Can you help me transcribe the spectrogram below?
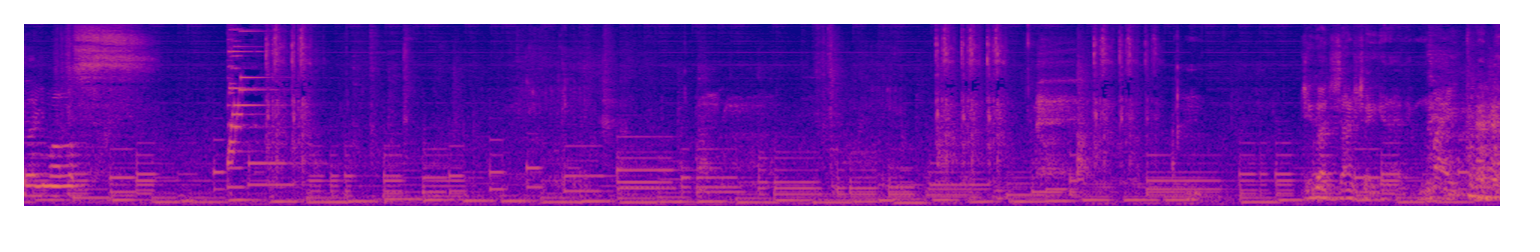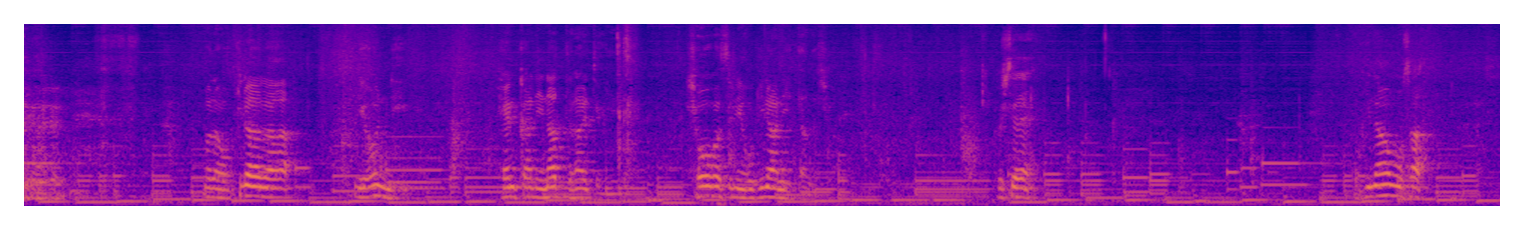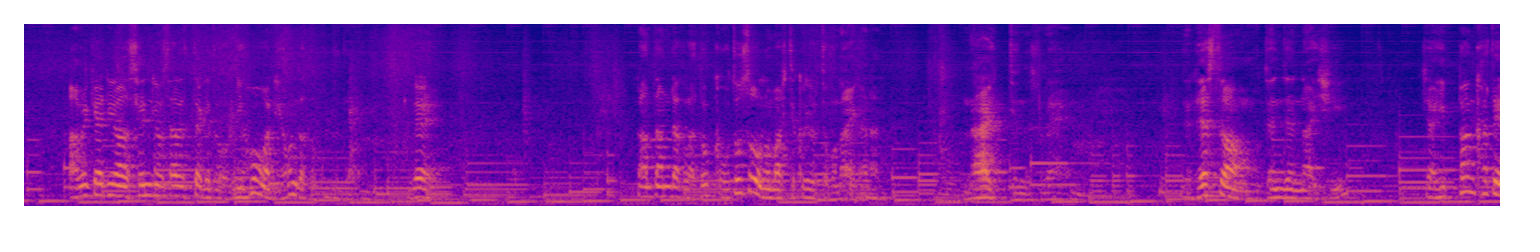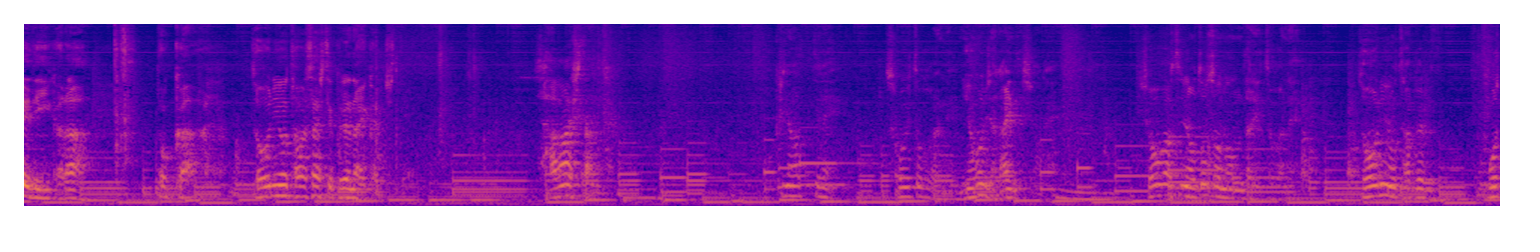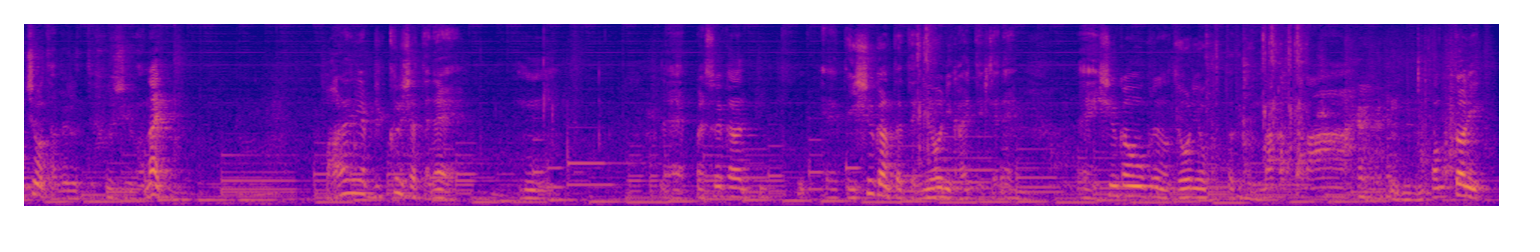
ます自画自賛しちゃいけないねうまい。まだ沖縄が日本に返還になってない。時にね正月に沖縄に行ったんですよそしてね沖縄もさアメリカには占領されてたけど日本は日本だと思ってて。でだんだんだからどっかおとそを飲ませてくれるとこないかな。ないって言うんですね。でレストランも全然ないし。じゃあ一般家庭でいいからどっか雑煮を食べさせてくれないかって言って。探したんですよ沖縄ってね。そういうとこがね日本じゃないんですよね。正月におとそ飲んだりとかね雑煮を食べる。餅を食べるって風習はない。あれにはびっくりしちゃってね。うん。やっぱりそれから、えー、と1週間経って日本に帰ってきてね、えー、1週間遅れの料理を食った時うまかったな本当に。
